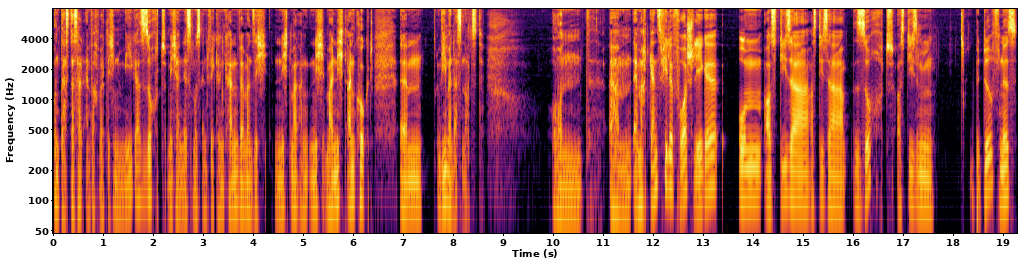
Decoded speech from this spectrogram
und dass das halt einfach wirklich ein mega Suchtmechanismus entwickeln kann, wenn man sich nicht mal an, nicht mal nicht anguckt, ähm, wie man das nutzt. Und ähm, er macht ganz viele Vorschläge, um aus dieser aus dieser Sucht, aus diesem Bedürfnis,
